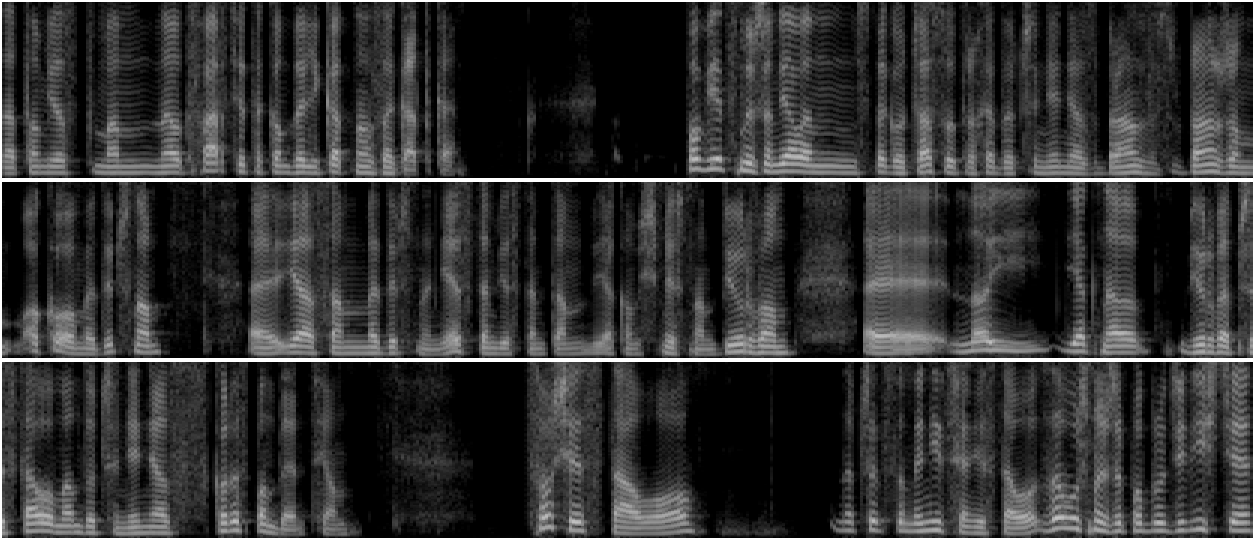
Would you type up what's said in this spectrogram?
Natomiast mam na otwarcie taką delikatną zagadkę. Powiedzmy, że miałem swego czasu trochę do czynienia z, branż, branżą około medyczną. E, ja sam medyczny nie jestem, jestem tam jakąś śmieszną biurwą. E, no i jak na biurwę przystało, mam do czynienia z korespondencją. Co się stało? Znaczy, w sumie nic się nie stało. Załóżmy, że pobrudziliście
